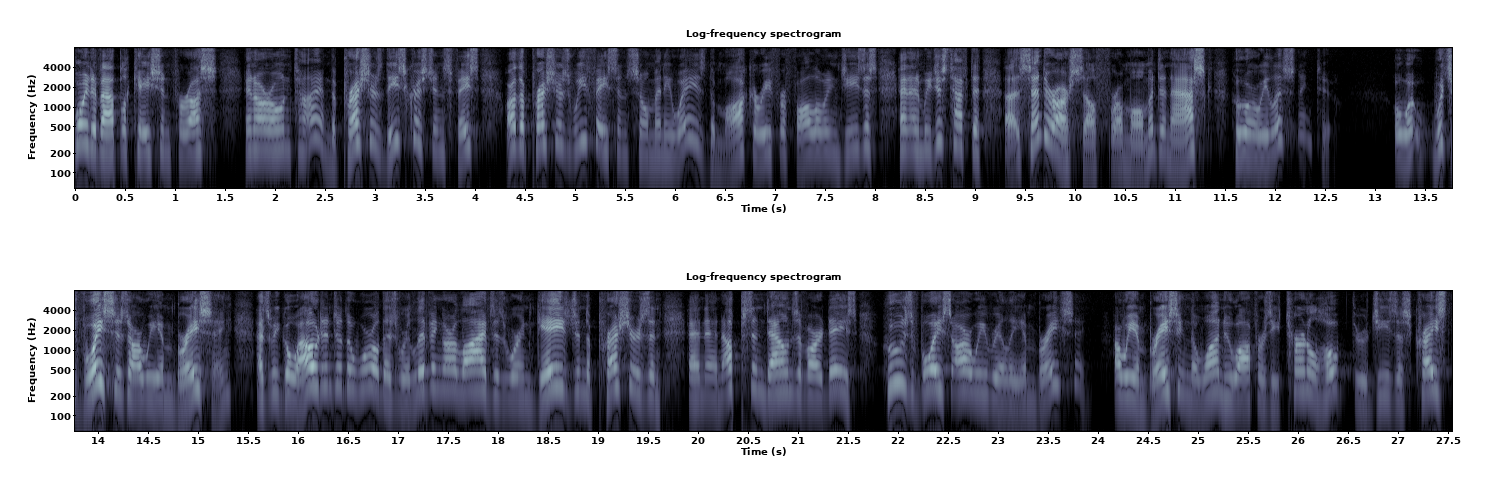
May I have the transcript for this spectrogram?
point of application for us in our own time. The pressures these Christians face are the pressures we face in so many ways the mockery for following Jesus. And, and we just have to uh, center ourselves for a moment and ask who are we listening to? Which voices are we embracing as we go out into the world, as we're living our lives, as we're engaged in the pressures and, and, and ups and downs of our days? Whose voice are we really embracing? Are we embracing the one who offers eternal hope through Jesus Christ,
